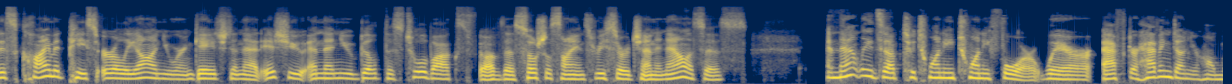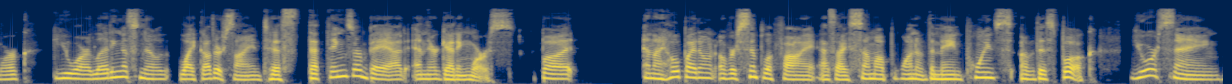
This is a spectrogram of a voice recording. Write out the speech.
this climate piece early on you were engaged in that issue and then you built this toolbox of the social science research and analysis and that leads up to 2024 where after having done your homework you are letting us know like other scientists that things are bad and they're getting worse but and I hope I don't oversimplify as I sum up one of the main points of this book. You're saying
